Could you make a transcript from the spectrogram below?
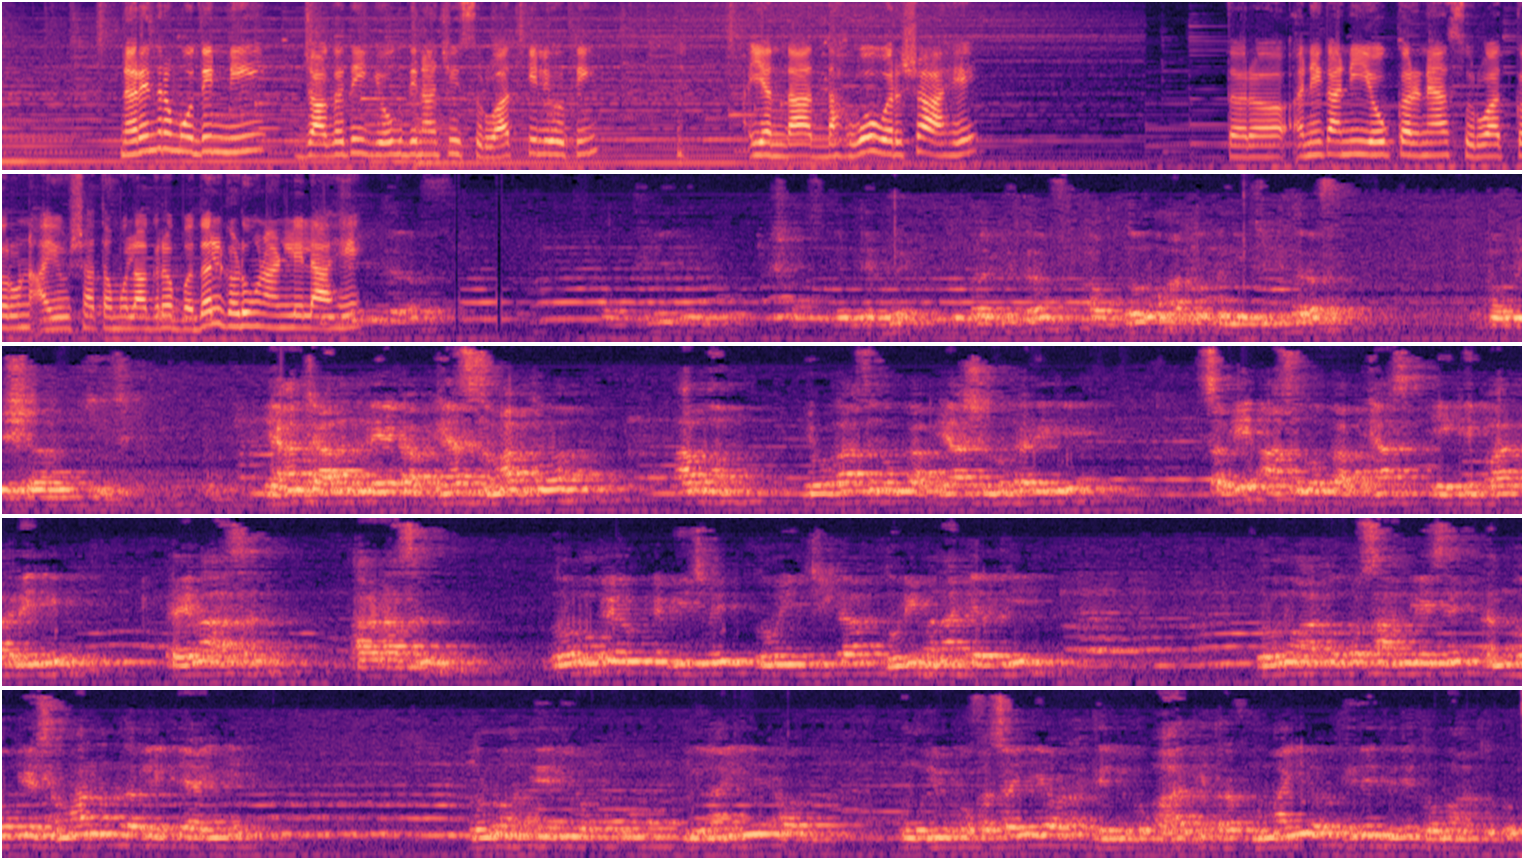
नरेंद्र मोदींनी जागतिक योग दिनाची सुरुवात केली होती. यंदा दहावं वर्ष आहे. तर अनेकांनी योग करण्यास सुरुवात करून आयुष्यात अमूलाग्र बदल घडवून आणलेला आहे. दोनों यहाँ चालन क्रिया का अभ्यास समाप्त हुआ अब हम योगासनों का अभ्यास शुरू करेंगे हो. सभी आसनों का अभ्यास एक एक बार करेंगे पहला आसन ताड़ासन दोनों पैरों के बीच में दो इंची का दूरी बना के रखिए। से कंधों के समान अंतर लेके आइए दोनों हथेलियों को मिलाइए और उंगलियों को फंसाइए और हथेलियों को बाहर की तरफ़ घुमाइए और धीरे धीरे दोनों हाथों को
